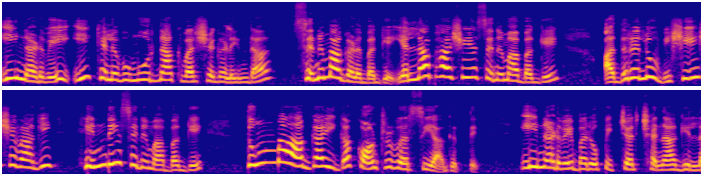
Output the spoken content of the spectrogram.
ಈ ನಡುವೆ ಈ ಕೆಲವು ಮೂರ್ನಾಲ್ಕು ವರ್ಷಗಳಿಂದ ಸಿನಿಮಾಗಳ ಬಗ್ಗೆ, ಎಲ್ಲ ಭಾಷೆಯ ಸಿನಿಮಾ ಬಗ್ಗೆ, ಅದರಲ್ಲೂ ವಿಶೇಷವಾಗಿ ಹಿಂದಿ ಸಿನಿಮಾ ಬಗ್ಗೆ ತುಂಬ ಆಗ ಈಗ ಕಾಂಟ್ರವರ್ಸಿ ಆಗುತ್ತೆ. ಈ ನಡುವೆ ಬರೋ ಪಿಕ್ಚರ್ ಚೆನ್ನಾಗಿಲ್ಲ.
